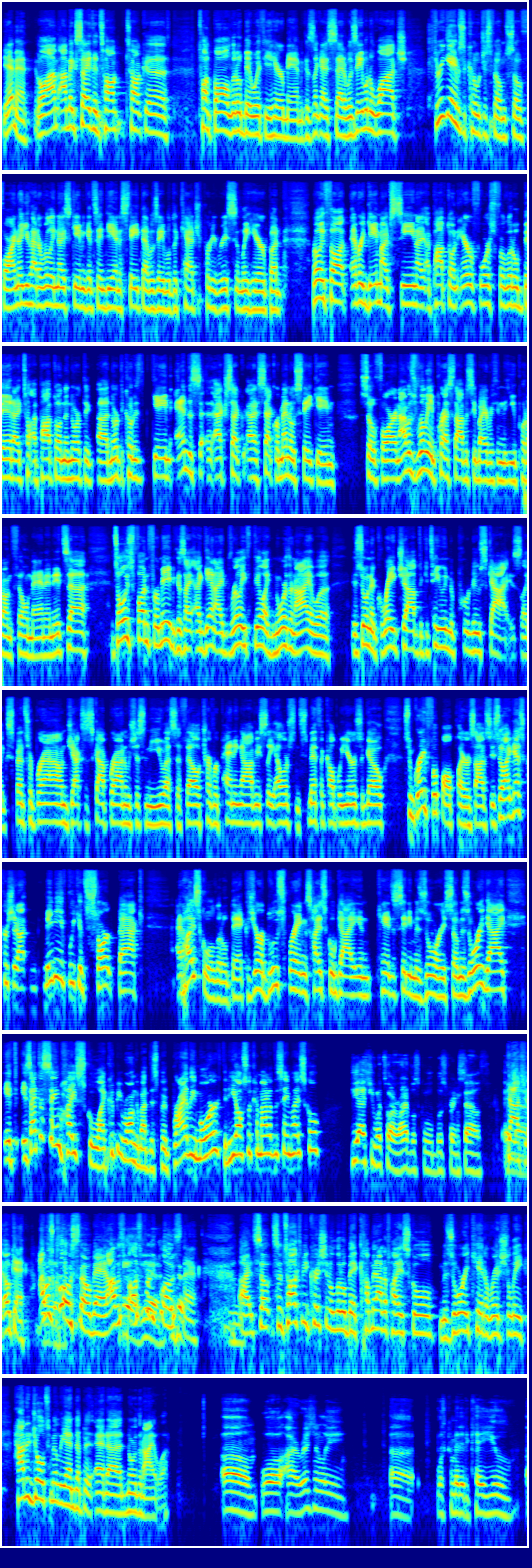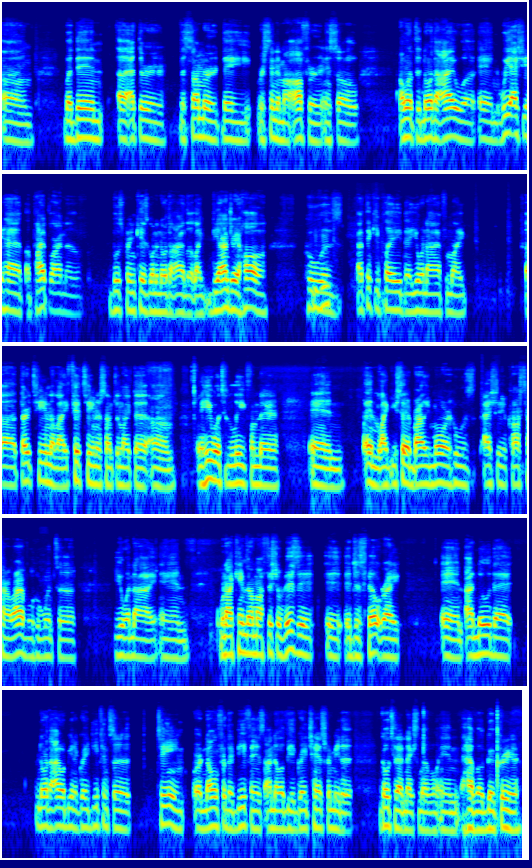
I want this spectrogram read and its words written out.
Yeah, man. Well, I'm I'm excited to talk talk uh talk ball a little bit with you here, man, because like I said, I was able to watch three games of coaches film so far. I know you had a really nice game against Indiana State that was able to catch pretty recently here, but really thought every game I've seen, I, I popped on Air Force for a little bit. I, t- I popped on the North uh, North Dakota game and the Sac- uh, Sacramento State game so far, and I was really impressed, obviously, by everything that you put on film, man. And it's uh, it's always fun for me because I again, I really feel like Northern Iowa is doing a great job to continuing to produce guys like Spencer Brown, Jackson Scott Brown, who was just in the USFL, Trevor Penning, obviously, Elerson Smith a couple years ago. Some great football players, obviously. So I guess, Khristian, maybe if we could start back at high school a little bit because you're a Blue Springs high school guy in Kansas City, Missouri. So Missouri guy, if is that the same high school? I could be wrong about this, but Briley Moore, did he also come out of the same high school? He actually went to our rival school, Blue Springs South. Gotcha. Uh, okay, I was close though, man. I was I was pretty close there. All right, so so talk to me, Khristian, a little bit. Coming out of high school, Missouri kid originally. How did you ultimately end up at, at uh, Northern Iowa? Um. Well, I originally uh, was committed to KU, um, but then uh, after the summer they rescinded my offer, and so I went up to Northern Iowa, and we actually have a pipeline of Blue Spring kids going to Northern Iowa, like DeAndre Hall, who mm-hmm. was I think he played at UNI from like uh 13 to like 15 or something like that. Um, and he went to the league from there. And and like you said, Briley Moore, who was actually a crosstown rival, who went to UNI. And when I came there on my official visit, it, it just felt right. And I knew that Northern Iowa being a great defensive team or known for their defense, I know it'd be a great chance for me to go to that next level and have a good career.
